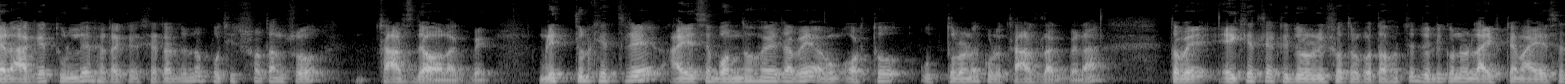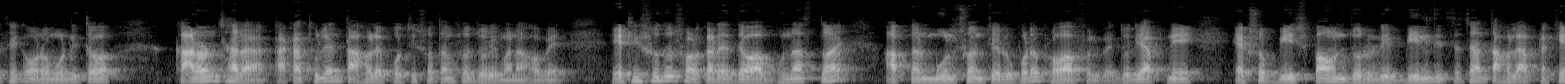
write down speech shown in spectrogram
এর আগে তুললে সেটাকে, সেটার জন্য পঁচিশ শতাংশ চার্জ দেওয়া লাগবে। মৃত্যুর ক্ষেত্রে আইএসএ বন্ধ হয়ে যাবে এবং অর্থ উত্তোলনে কোনো চার্জ লাগবে না। তবে এই ক্ষেত্রে একটি জরুরি সতর্কতা হচ্ছে, যদি কোনো লাইফ টাইম আইএসএ থেকে অনুমোদিত কারণ ছাড়া টাকা তুলেন, তাহলে পঁচিশ শতাংশ জরিমানা হবে। এটি শুধু সরকারের দেওয়া বোনাস নয়, আপনার মূল সঞ্চয়ের উপরে প্রভাব ফেলবে। যদি আপনি একশো বিশ পাউন্ড জরুরি বিল দিতে চান, তাহলে আপনাকে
